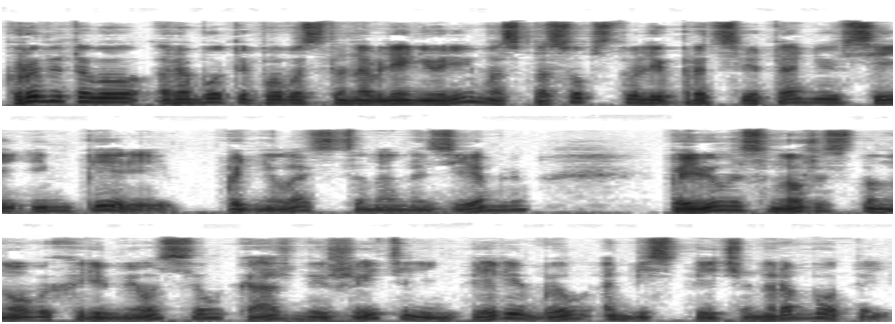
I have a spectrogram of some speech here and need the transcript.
Кроме того, работы по восстановлению Рима способствовали процветанию всей империи, поднялась цена на землю, появилось множество новых ремесел, каждый житель империи был обеспечен работой.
